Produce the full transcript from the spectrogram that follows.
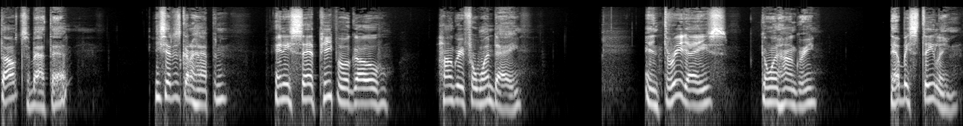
thoughts about that. He said it's going to happen. And he said people will go hungry for one day. In three days, going hungry, they'll be stealing.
